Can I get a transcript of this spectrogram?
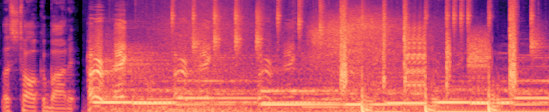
Let's talk about it. Perfect. Perfect. Perfect.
